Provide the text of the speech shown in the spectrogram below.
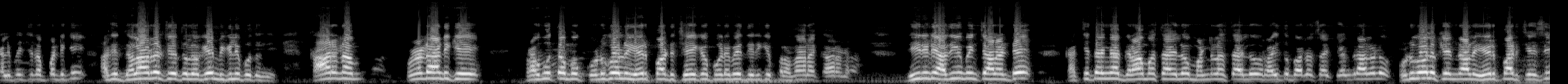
కల్పించినప్పటికీ అది దళారుల చేతుల్లోకే మిగిలిపోతుంది. కారణం కొనడానికి ప్రభుత్వము కొనుగోలు ఏర్పాటు చేయకపోవడమే దీనికి ప్రధాన కారణం. దీనిని అధిగమించాలంటే ఖచ్చితంగా గ్రామ స్థాయిలో మండల స్థాయిలో రైతు భరోసా కేంద్రాలను కొనుగోలు కేంద్రాలు ఏర్పాటు చేసి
